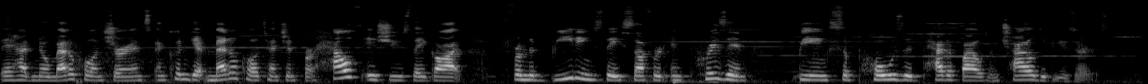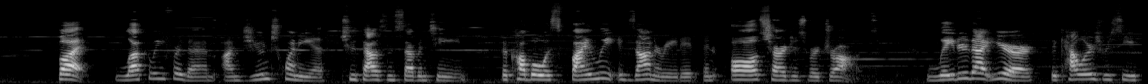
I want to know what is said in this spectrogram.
they had no medical insurance and couldn't get medical attention for health issues they got from the beatings they suffered in prison being supposed pedophiles and child abusers. But luckily for them, on June 20th, 2017, the couple was finally exonerated and all charges were dropped. Later that year, the Kellers received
